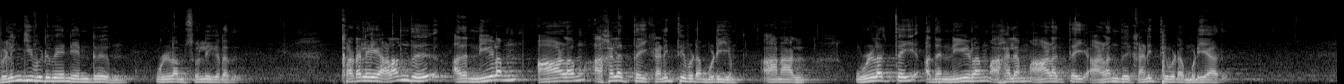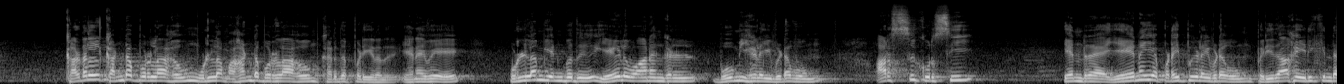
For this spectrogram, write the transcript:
விழுங்கி விடுவேன் என்றும் உள்ளம் சொல்லுகிறது. கடலை அளந்து அதன் நீளம் ஆழம் அகலத்தை கணித்து விட முடியும். ஆனால் உள்ளத்தை அதன் நீளம் அகலம் ஆழத்தை அளந்து கணித்து விட முடியாது. கடல் கண்ட பொருளாகவும் உள்ளம் அகண்ட பொருளாகவும் கருதப்படுகிறது. எனவே உள்ளம் என்பது ஏழு வானங்கள் பூமிகளை விடவும் அரசு குர்சி என்ற ஏனைய படைப்புகளை விடவும் பெரிதாக இருக்கின்ற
